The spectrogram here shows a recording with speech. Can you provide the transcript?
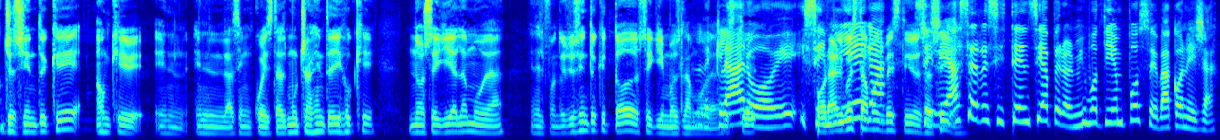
Yo siento que, aunque en, en las encuestas mucha gente dijo que no seguía la moda, en el fondo yo siento que todos seguimos la moda. Es que Claro, eh, se por algo niega, estamos vestidos se así. le hace resistencia, pero al mismo tiempo se va con ella.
